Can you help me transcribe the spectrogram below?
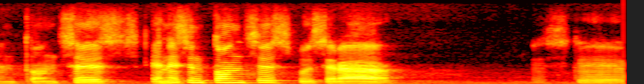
Entonces, en ese entonces, pues era este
